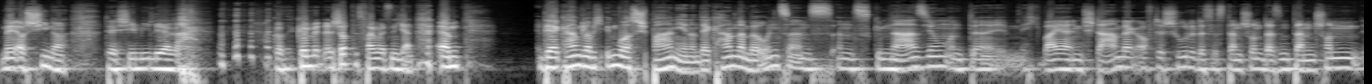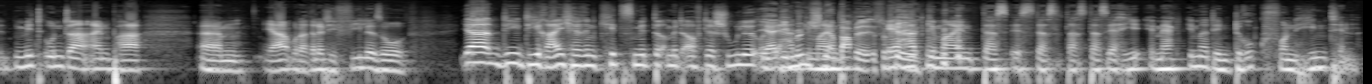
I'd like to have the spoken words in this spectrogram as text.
nee, aus China, der Chemielehrer. oh Gott, können wir, stopp, das fangen wir jetzt nicht an. Ähm, der kam, glaube ich, irgendwo aus Spanien und der kam dann bei uns ans, ans Gymnasium und äh, ich war ja in Starnberg auf der Schule. Das ist dann schon, da sind dann schon mitunter ein paar, ähm, ja, oder relativ viele so, ja, die, die reicheren Kids mit, mit auf der Schule. Und Ja, er die hat Münchner gemeint, Bubble ist okay. Er hat gemeint, das ist, das, das, dass er hier, er merkt immer den Druck von hinten.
